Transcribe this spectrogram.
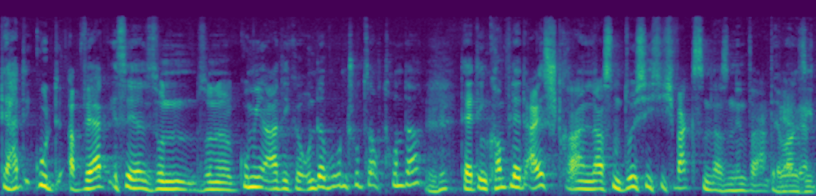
Der hat, gut, ab Werk ist ja so, ein, so eine gummiartige Unterbodenschutz auch drunter. Mhm. Der hat den komplett eisstrahlen lassen durchsichtig wachsen lassen, den Wagen. Der Wagen sieht.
